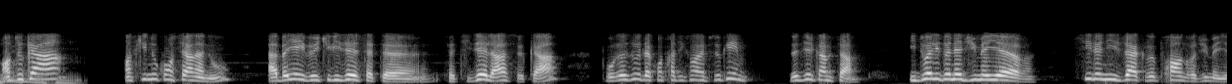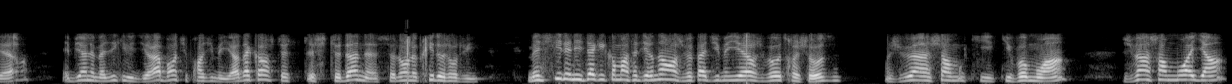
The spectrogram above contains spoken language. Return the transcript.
En tout cas, en ce qui nous concerne à nous, Abaye, veut utiliser cette, euh, cette idée-là, ce cas, pour résoudre la contradiction dans les psukim, de dire comme ça. Il doit lui donner du meilleur. Si le Nizak veut prendre du meilleur, eh bien le Mazik lui dira, bon, tu prends du meilleur, d'accord, je te, je te donne selon le prix d'aujourd'hui. Mais si le Nizak il commence à dire, non, je veux pas du meilleur, je veux autre chose, je veux un champ qui, qui vaut moins, je veux un champ moyen,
